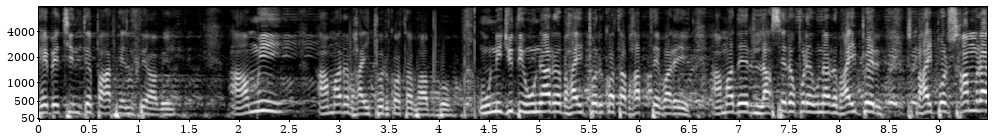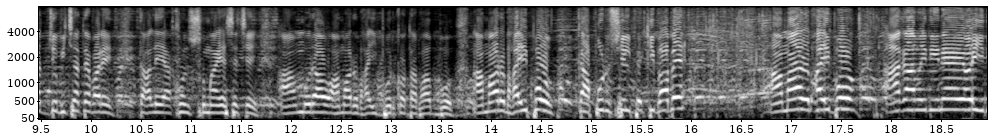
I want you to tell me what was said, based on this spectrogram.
ভেবে চিনতে পা ফেলতে হবে। আমি আমার ভাইপোর কথা ভাববো। উনি যদি উনার ভাইপোর কথা ভাবতে পারে, আমাদের লাশের ওপরে উনার ভাইপের, ভাইপোর সাম্রাজ্য বিছাতে পারে, তাহলে এখন সময় এসেছে, আমরাও আমার ভাইপোর কথা ভাববো। আমার ভাইপো কাপড় শিল্পে কীভাবে? আমার ভাইপো আগামী দিনে ওই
